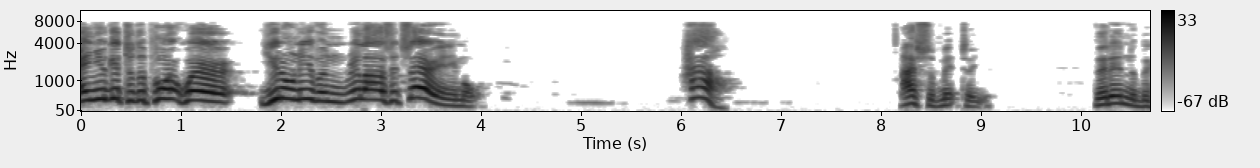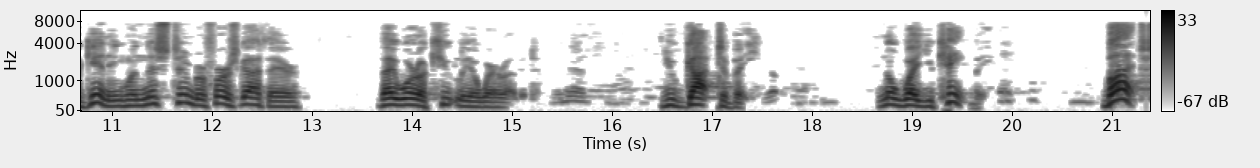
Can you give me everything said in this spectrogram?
and you get to the point where you don't even realize it's there anymore? How? I submit to you that in the beginning, when this timber first got there, they were acutely aware of it. You got to be. No way you can't be. But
